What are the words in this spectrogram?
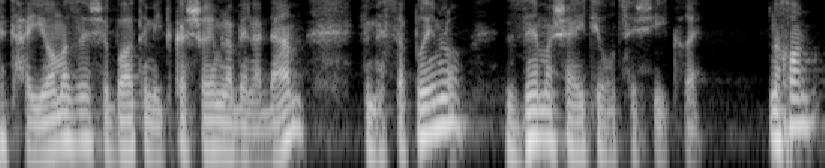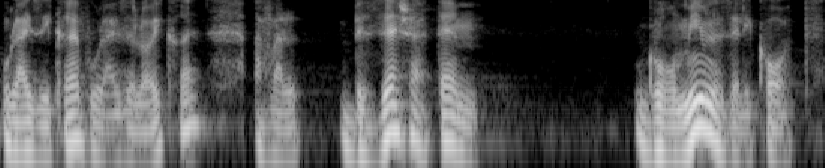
את היום הזה שבו אתם מתקשרים לבן אדם ומספרים לו זה מה שהייתי רוצה שיקרה. נכון אולי זה יקרה ואולי זה לא יקרה אבל בזה שאתם גורמים לזה לקרות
